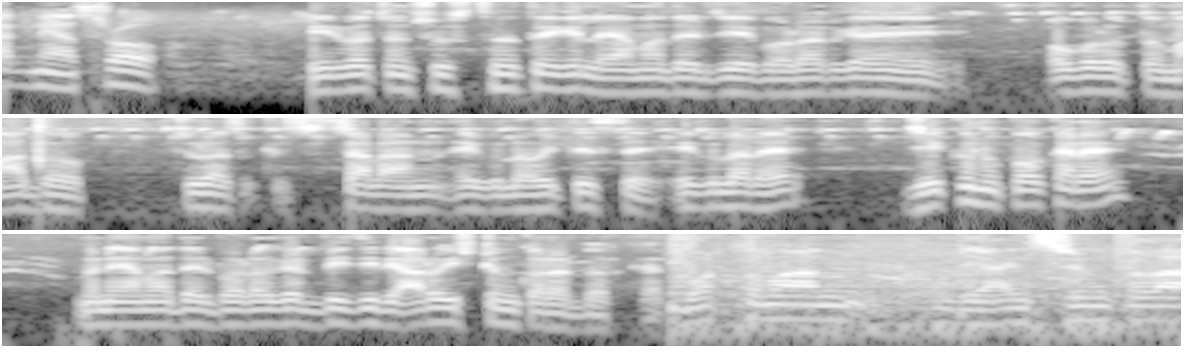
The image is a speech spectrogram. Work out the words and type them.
আগ্নেয়াস্ত্র। নির্বাচন সুস্থ হতে গেলে আমাদের যে বর্ডার গায়ে অবরত মাদক চূড়া চালান এগুলো হইতেছে, এগুলারে যে কোনো প্রকারে মানে আমাদের বর্ডার বিজিবি আরও স্ট্রং করার দরকার। বর্তমান যে আইন শৃঙ্খলা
